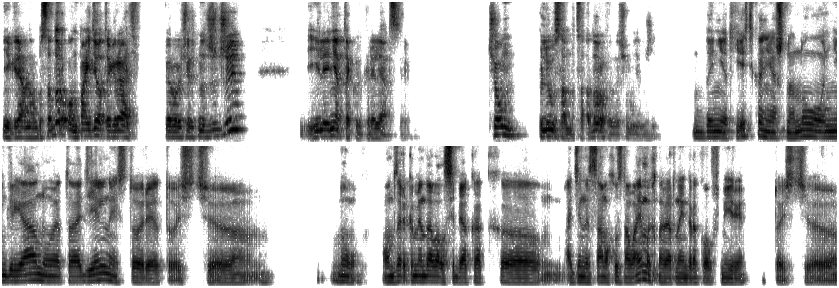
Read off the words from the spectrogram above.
Негриан амбассадор, он пойдет играть в первую очередь на GG, или нет такой корреляции? В чем плюс амбассадоров и зачем они нужны? Да нет, есть, конечно. Ну, Негриану – это отдельная история. То есть, э, ну, он зарекомендовал себя как э, один из самых узнаваемых, наверное, игроков в мире. То есть, э,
